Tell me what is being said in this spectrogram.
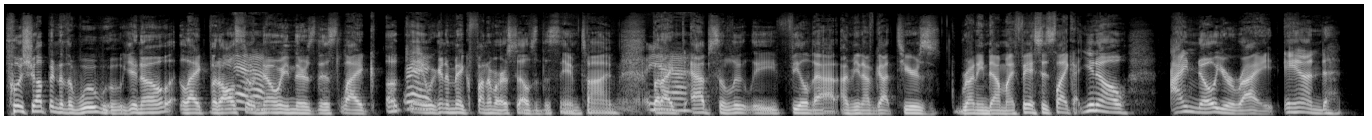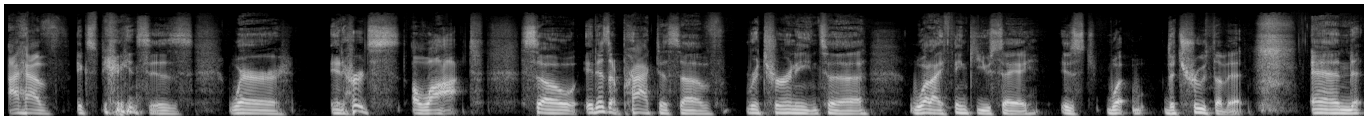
push up into the woo woo, you know, like, but also yeah. knowing there's this like, okay, right. we're going to make fun of ourselves at the same time. But yeah. I absolutely feel that. I mean, I've got tears running down my face. It's like, you know, I know you're right, and I have experiences where it hurts a lot. So it is a practice of returning to what I think you say is what the truth of it. And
